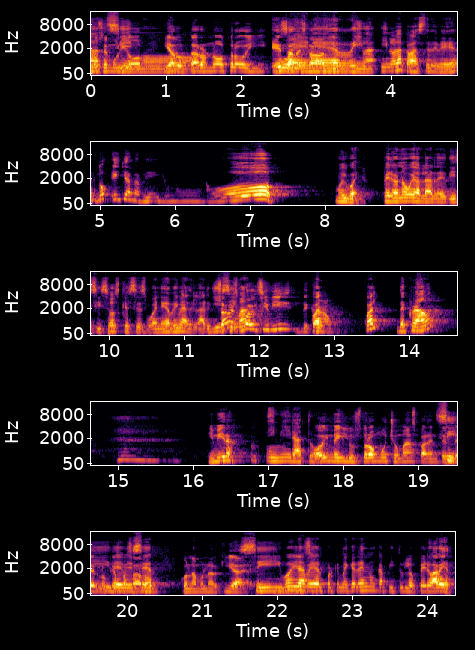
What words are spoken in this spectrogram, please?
uno se murió y adoptaron otro y esa la estaba viendo. Buenérrima. ¿Y no la acabaste de ver? No, ella la ve, yo no. Oh, muy buena. Pero no voy a hablar de DC SOS, que es buenérrima, es larguísima. ¿Sabes cuál sí vi? The ¿Cuál? Crown. ¿Cuál? ¿The Crown? Y mira, Y mira tú. hoy me ilustró mucho más para entender Sí, lo que ha pasado ser. con la monarquía. Sí, voy a ver porque me quedé en un capítulo, pero a ver,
